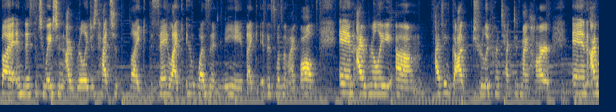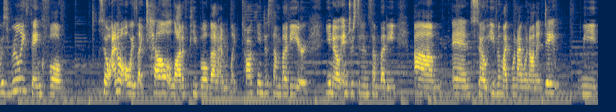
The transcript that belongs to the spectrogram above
But in this situation, I really just had to like say like it wasn't me, like this wasn't my fault. And I really, um, I think God truly protected my heart and I was really thankful so I don't always like tell a lot of people that I'm like talking to somebody or, you know, interested in somebody. Um, and so even like when I went on a date, we,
